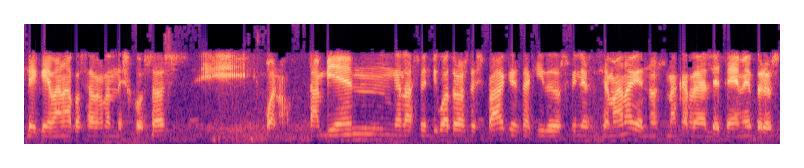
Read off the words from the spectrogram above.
de que van a pasar grandes cosas y bueno, también en las 24 horas de Spa, que es de aquí de dos fines de semana, que no es una carrera del DTM, pero es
